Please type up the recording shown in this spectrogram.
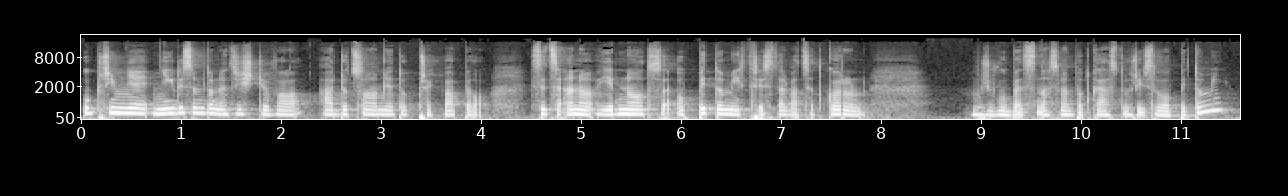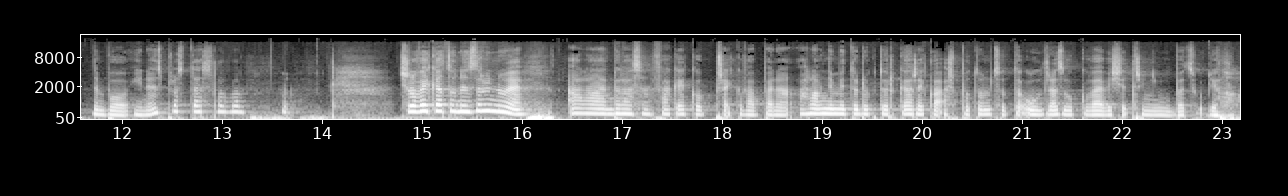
Upřímně nikdy jsem to nezjišťovala a docela mě to překvapilo. Sice ano, jednalo se o pitomých 320 korun. Můžu vůbec na svém podcastu říct slovo pitomý? Nebo jiné zprosté slovo? Hm. Člověka to nezrujnuje, ale byla jsem fakt jako překvapená a hlavně mi to doktorka řekla až potom, co to ultrazvukové vyšetření vůbec udělalo.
